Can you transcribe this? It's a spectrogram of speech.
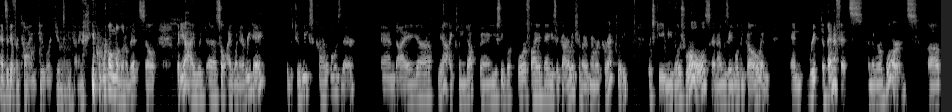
And it's a different time too where kids mm-hmm. can kind of you know roam a little bit so but yeah i would uh, so i went every day for the two weeks carnival was there and I, uh, yeah, I cleaned up. And I usually booked four or five bags of garbage, if I remember correctly, which gave me those rolls, and I was able to go and and reap the benefits and the rewards of,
